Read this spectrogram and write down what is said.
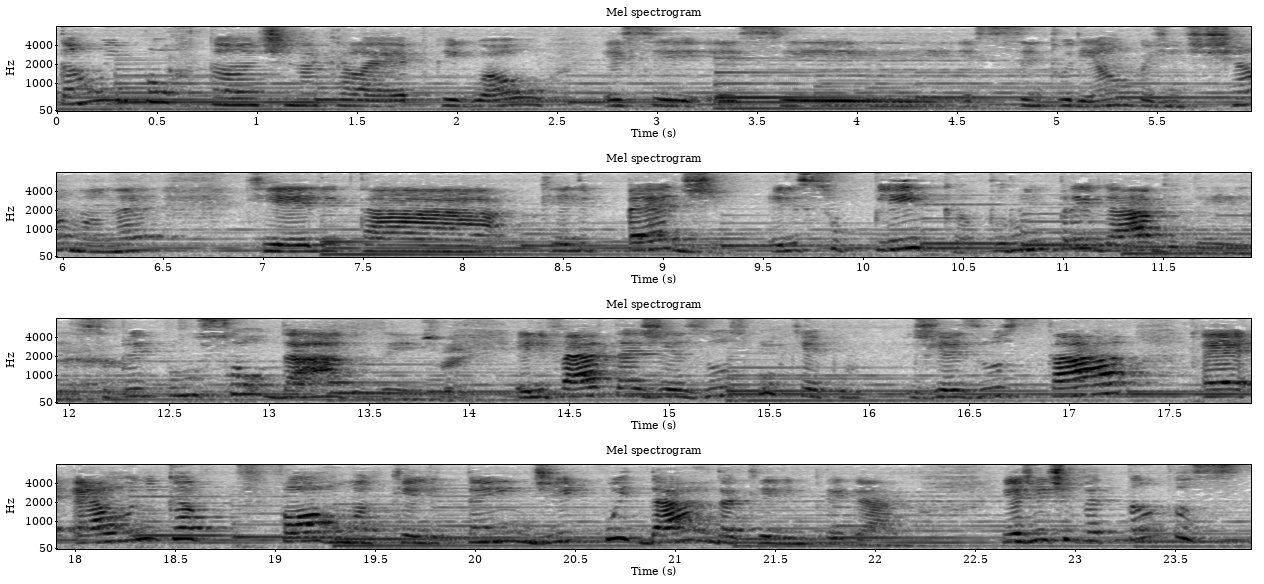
tão importante naquela época, igual esse, esse, esse centurião que a gente chama, né? Que ele tá, que ele pede, ele suplica por um empregado dele, é. suplica por um soldado dele. Ele vai até Jesus porque Jesus tá é, é a única forma que ele tem de cuidar daquele empregado. E a gente vê tantas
